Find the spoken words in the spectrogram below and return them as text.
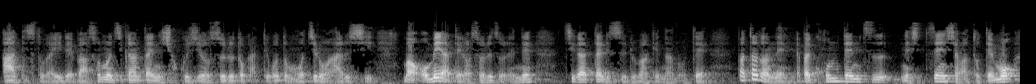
アーティストがいれば、その時間帯に食事をするとかっていうことももちろんあるし、まあ、お目当てがそれぞれね、違ったりするわけなので、まあ、ただね、やっぱりコンテンツ、ね、出演者はとても、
